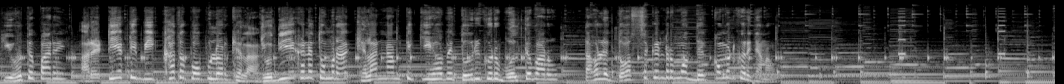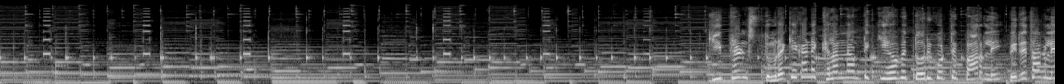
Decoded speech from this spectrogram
কি হতে পারে? আর এটি একটি বিখ্যাত পপুলার খেলা। যদি এখানে তোমরা খেলার নামটি কি হবে তৈরি করে বলতে পারো, তাহলে দশ সেকেন্ডের মধ্যে কমেন্ট করে জানাও। ফ্রেন্ডস তোমরা কি এখানে খেলার নামটি কীভাবে তৈরি করতে পারলে? পেরে থাকলে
